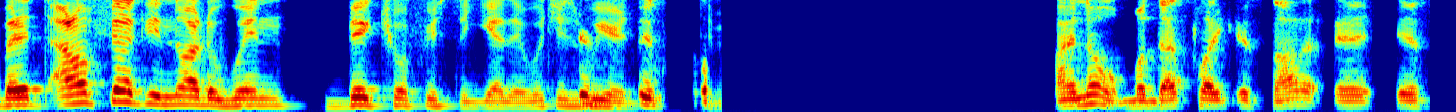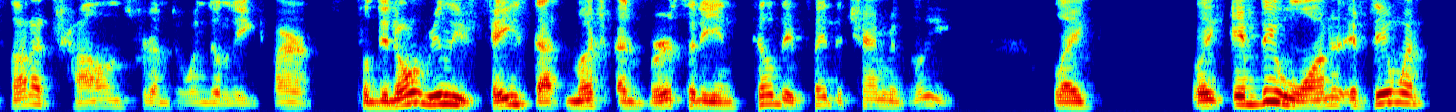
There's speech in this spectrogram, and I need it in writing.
but I don't feel like they know how to win big trophies together, which is it's, weird. It's, I know, but that's like it's not a it's not a challenge for them to win the league. Earn. So they don't really face that much adversity until they play the Champions League. Like, like if they wanted, if they went,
